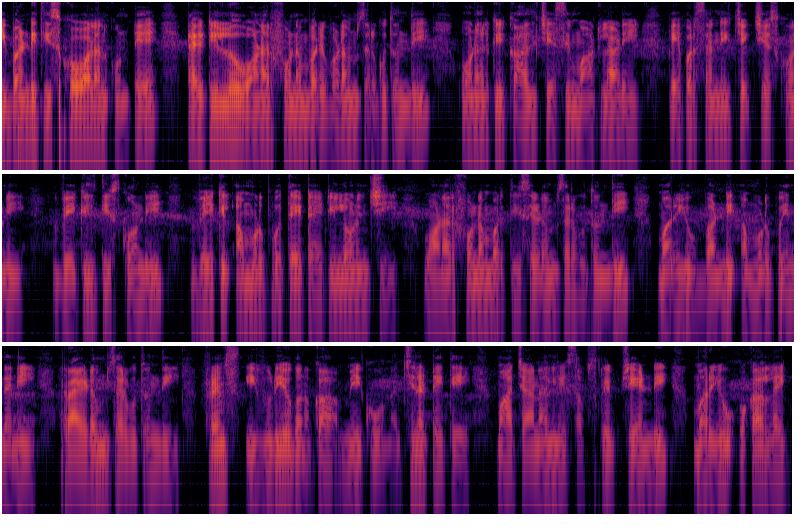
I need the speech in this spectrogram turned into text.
ఈ బండి తీసుకోవాలనుకుంటే టైటిల్లో ఓనర్ ఫోన్ నెంబర్ ఇవ్వడం జరుగుతుంది. ఓనర్కి కాల్ చేసి మాట్లాడి పేపర్స్ అన్నీ చెక్ చేసుకొని వెహికల్ తీసుకోండి. వెహికల్ అమ్ముడుపోతే టైటిల్లో నుంచి ఓనర్ ఫోన్ నెంబర్ తీసేయడం జరుగుతుంది మరియు బండి అమ్ముడుపోయిందని రాయడం జరుగుతుంది. ఫ్రెండ్స్ ఈ వీడియో కనుక మీకు నచ్చినట్టయితే మా ఛానల్ని సబ్స్క్రైబ్ చేయండి మరియు ఒక లైక్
